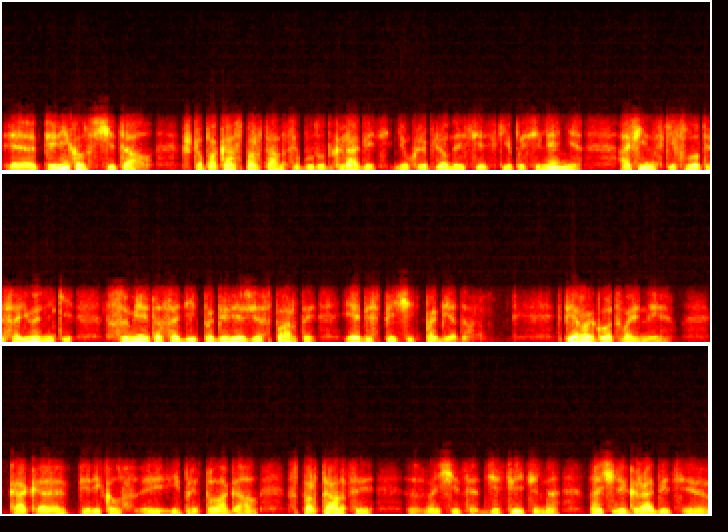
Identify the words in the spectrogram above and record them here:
Э, Перикл считал, что пока спартанцы будут грабить неукрепленные сельские поселения, афинский флот и союзники сумеют осадить побережье Спарты и обеспечить победу. В первый год войны, как э, Периклс и предполагал, спартанцы значит, действительно начали грабить э,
